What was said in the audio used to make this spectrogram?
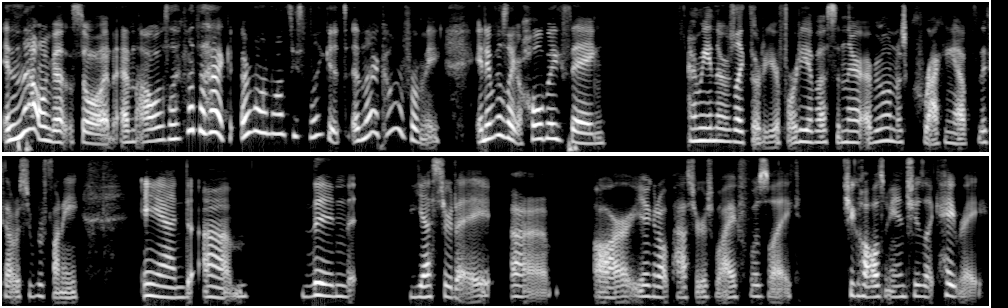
And then that one got stolen. And I was like, what the heck? Everyone wants these blankets and they're coming from me. And it was like a whole big thing. I mean, there was like 30 or 40 of us in there. Everyone was cracking up. They thought it was super funny. And um, then yesterday, um, our young adult pastor's wife was like, she calls me and she's like, hey, Ray,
